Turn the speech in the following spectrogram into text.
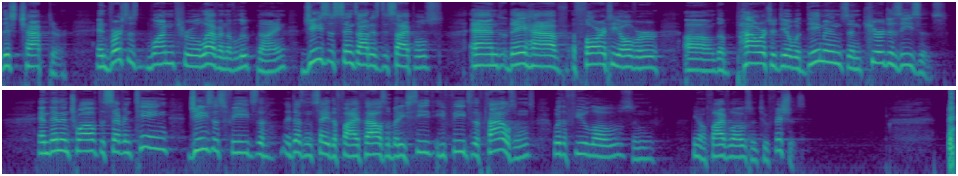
this chapter, in verses 1 through 11 of Luke 9, Jesus sends out his disciples, and they have authority over uh, the power to deal with demons and cure diseases. And then in 12 to 17, Jesus feeds the, it doesn't say the 5,000, but he, he feeds the thousands with a few loaves and you know, five loaves and two fishes.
